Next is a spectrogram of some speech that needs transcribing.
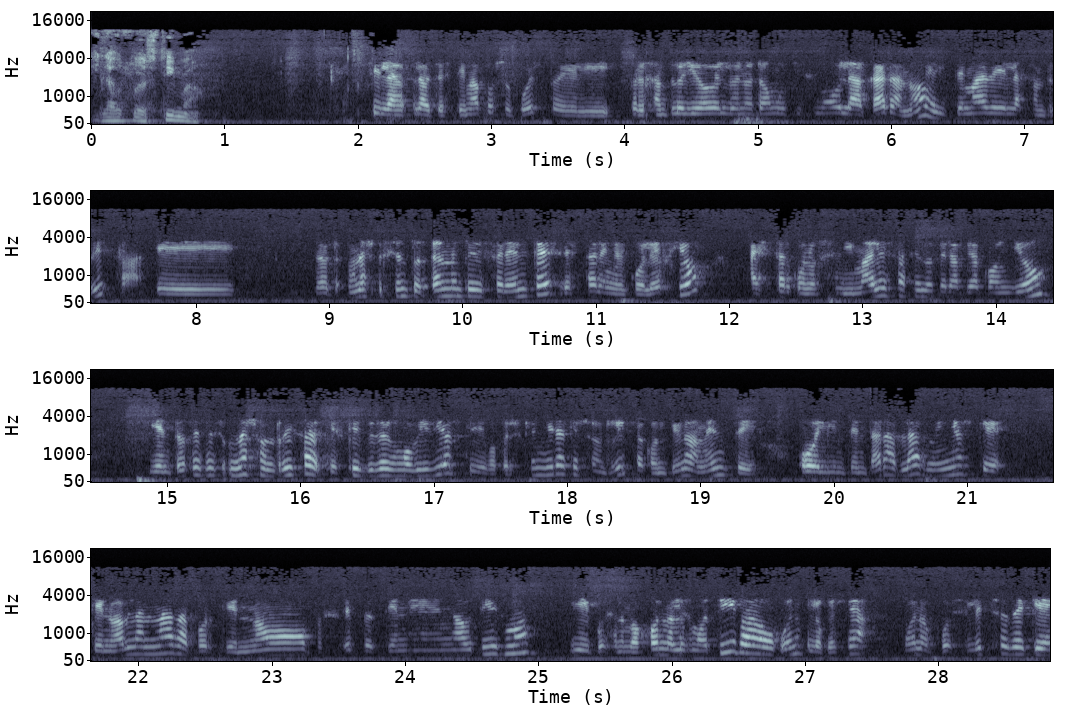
Y la autoestima. Sí, la, la autoestima, por supuesto. El, por ejemplo, yo lo he notado muchísimo la cara, ¿no? El tema de la sonrisa. Eh, una expresión totalmente diferente de estar en el colegio a estar con los animales haciendo terapia con yo. Y entonces es una sonrisa, que es que yo tengo vídeos que digo, pero es que mira qué sonrisa continuamente. O el intentar hablar, niños que, que no hablan nada porque no, pues esto, tienen autismo y pues a lo mejor no les motiva o bueno, que lo que sea. Bueno, pues el hecho de que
